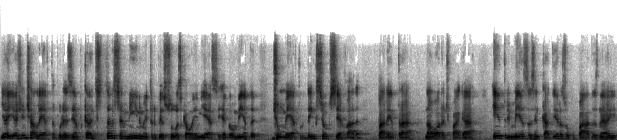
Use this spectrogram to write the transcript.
E aí a gente alerta, por exemplo, que a distância mínima entre pessoas que a OMS regulamenta de um metro tem que ser observada para entrar, na hora de pagar, entre mesas, entre cadeiras ocupadas, né? E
